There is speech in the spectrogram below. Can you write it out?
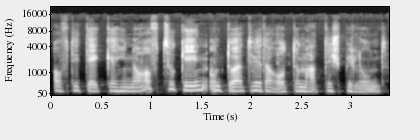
auf die Decke hinaufzugehen und dort wird er automatisch belohnt.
